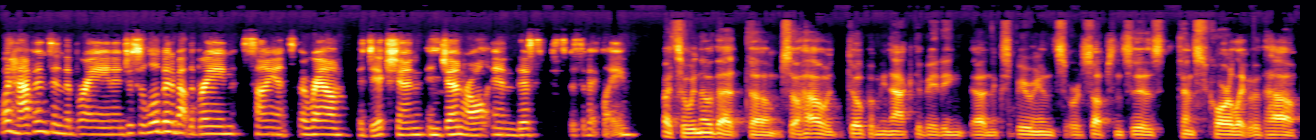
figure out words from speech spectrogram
what happens in the brain and just a little bit about the brain science around addiction in general and this specifically. Right. So we know that. Um, so how dopamine activating an experience or substance is tends to correlate with how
